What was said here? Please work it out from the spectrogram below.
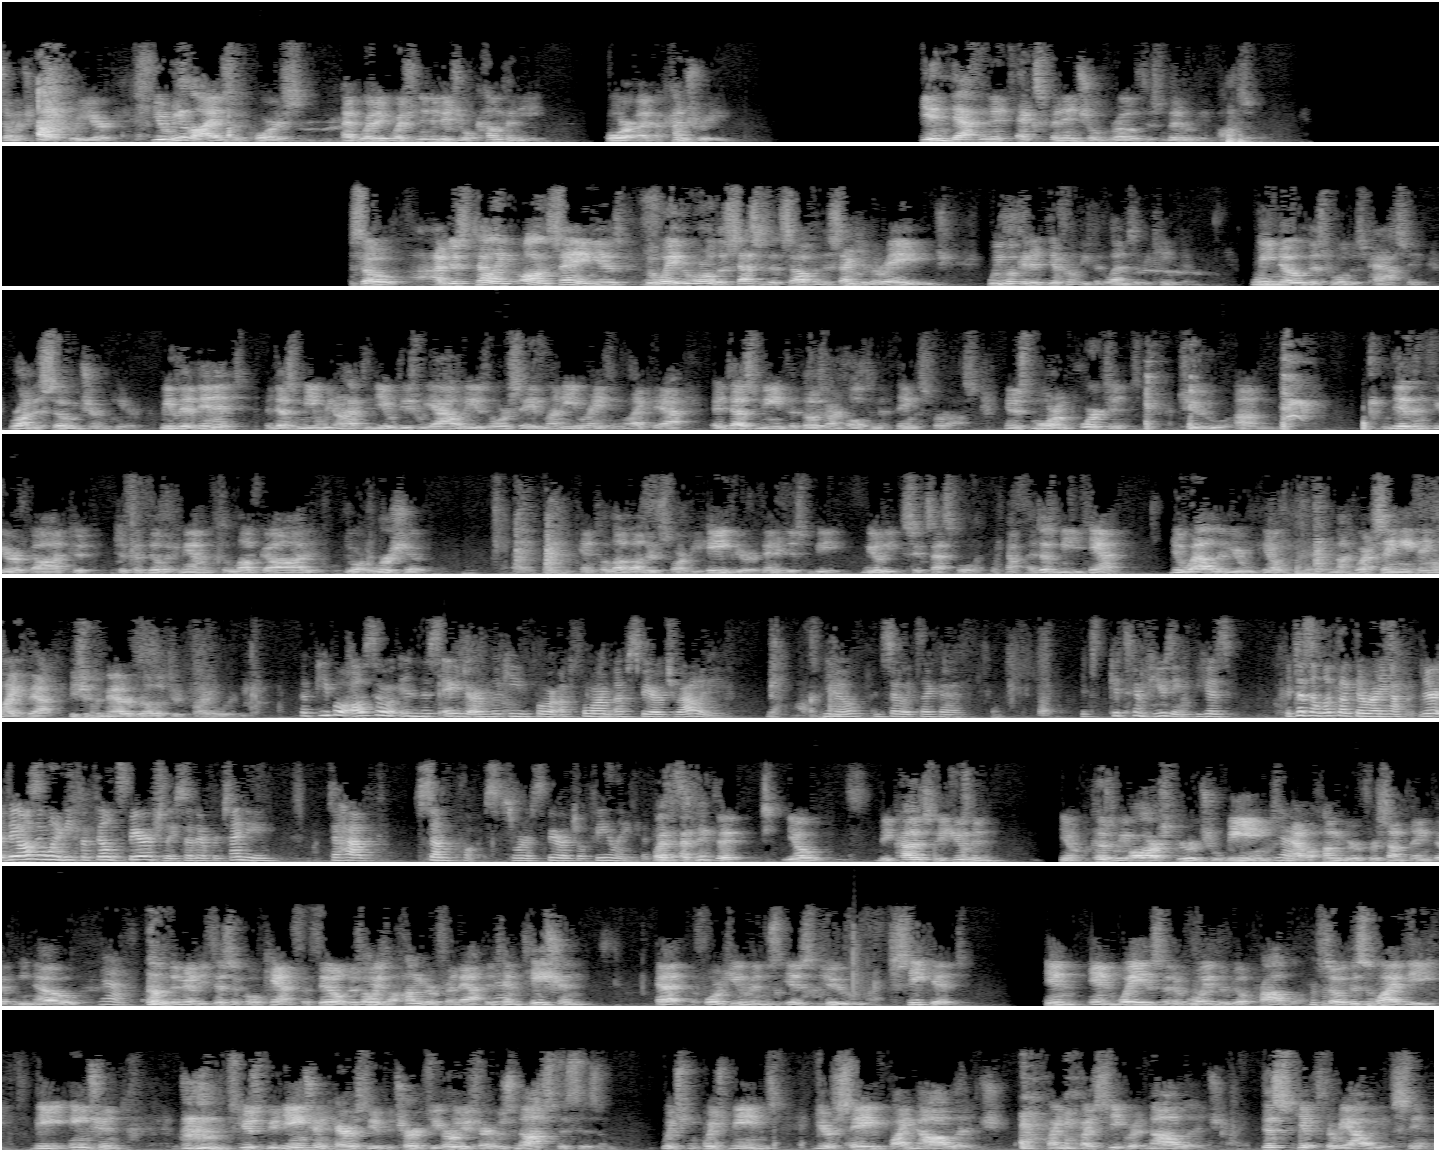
so much growth per year. You realize, of course, that whether it was an individual company or a, a country, indefinite exponential growth is literally impossible. So I'm just telling, all I'm saying is the way the world assesses itself in the secular age, we look at it differently through the lens of the kingdom. We know this world is passing. We're on a sojourn here. We live in it. It doesn't mean we don't have to deal with these realities or save money or anything like that. It does mean that those aren't ultimate things for us. And it's more important to um, live in fear of God, to, to fulfill the commandment to love God through our worship, and, and to love others through our behavior than it is to be merely successful. Now, that doesn't mean you can't do well and you're, you know, I'm not, we're not saying anything like that. It's just a matter of relative priority. But people also in this age are looking for a form of spirituality. Yeah. You know? And so it's like a, it gets confusing because it doesn't look like they're running after, they're, they also want to be fulfilled spiritually, so they're pretending to have some sort of spiritual feeling. Well, I, think that, you know, because the human, you know, because we are spiritual beings and have a hunger for something that we know yeah. that merely physical can't fulfill, there's always a hunger for that. The Yeah. temptation at, for humans is to seek it in, in ways that avoid the real problem. Mm-hmm. So this is why the, the ancient, excuse me, the ancient heresy of the church, the earliest heresy was Gnosticism, which, which means you're saved by knowledge, by, by secret knowledge. This skips the reality of sin.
